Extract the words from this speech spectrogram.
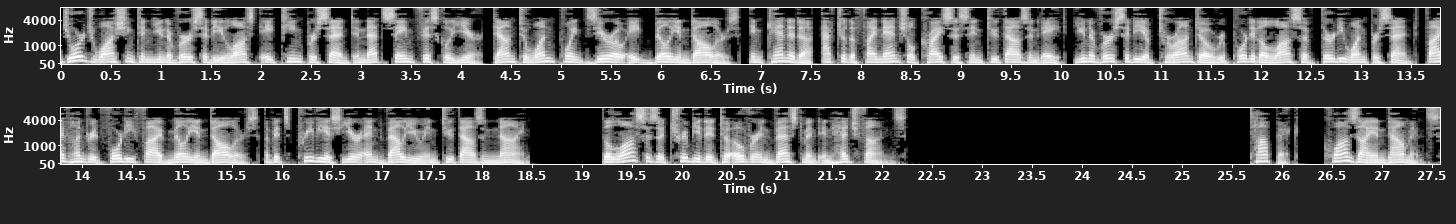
George Washington University lost 18% in that same fiscal year, down to $1.08 billion. In Canada, after the financial crisis in 2008, University of Toronto reported a loss of 31% $545 million of its previous year-end value in 2009. The loss is attributed to over-investment in hedge funds. Quasi-endowments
